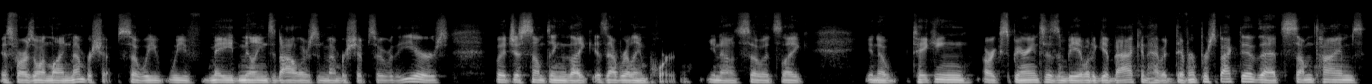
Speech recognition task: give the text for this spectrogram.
as far as online memberships. So we we've made millions of dollars in memberships over the years, but just something like is that really important? You know, so it's like, you know, taking our experiences and be able to give back and have a different perspective that sometimes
